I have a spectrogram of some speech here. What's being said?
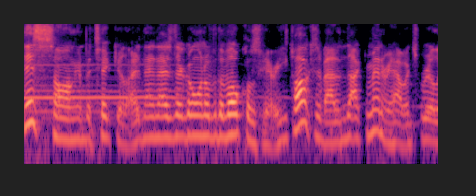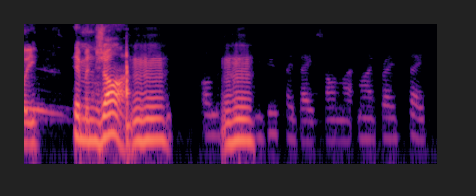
this song in particular. And then as they're going over the vocals here, he talks about it in the documentary how it's really him and John. hmm on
